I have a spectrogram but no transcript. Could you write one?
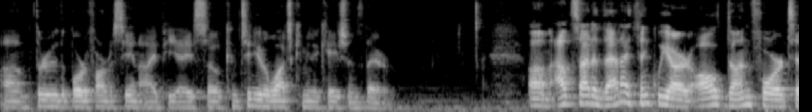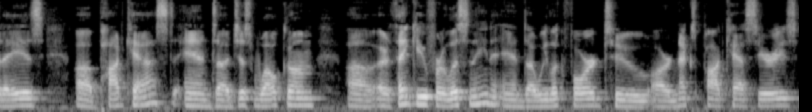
um, through the Board of Pharmacy and IPA. So, continue to watch communications there. Um, outside of that, I think we are all done for today's uh, podcast. And uh, just welcome uh, or thank you for listening. And uh, we look forward to our next podcast series,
